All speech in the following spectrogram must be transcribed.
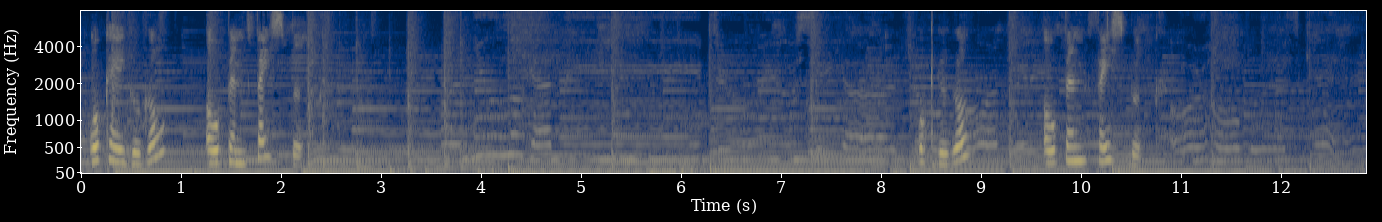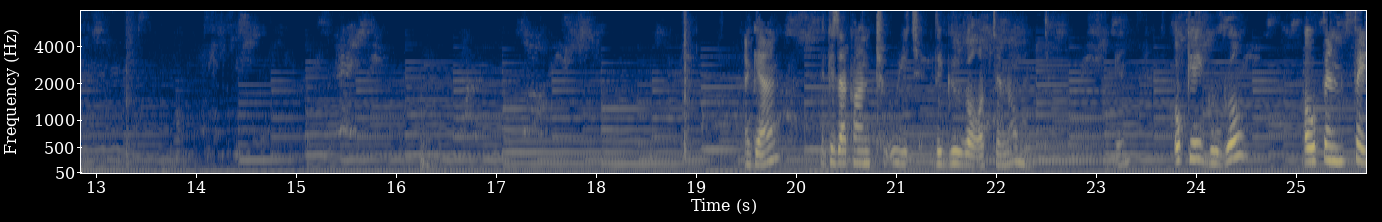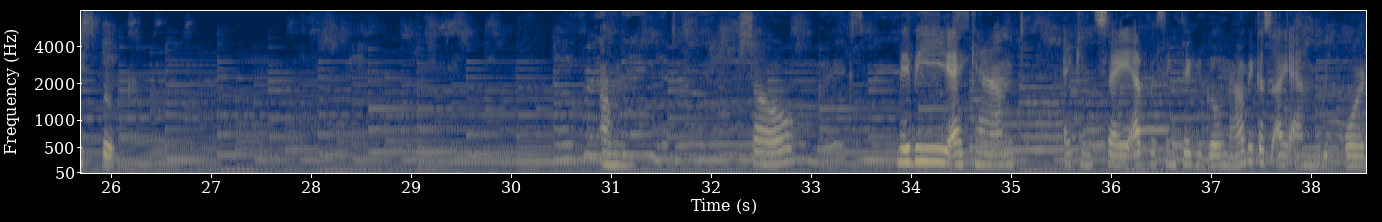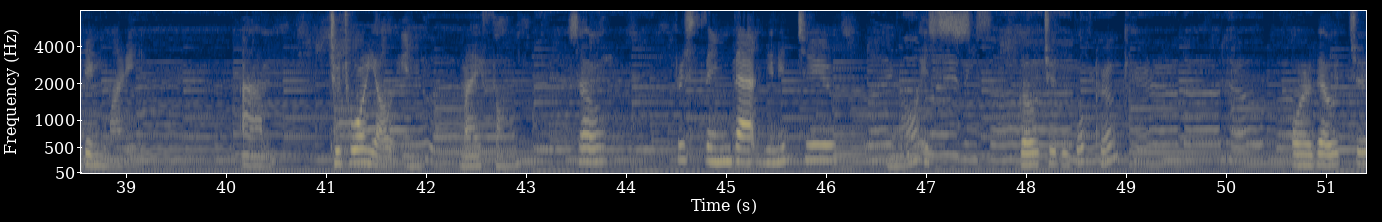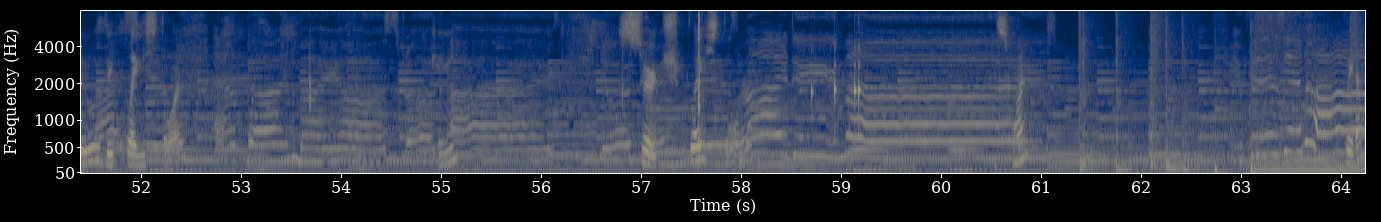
OK Google, open Facebook. Google, open Facebook. Again, because I can't reach the Google at the moment. Again. Okay, Google, open Facebook. Um, so maybe I can't I can say everything to Google now because I am recording my um, tutorial in my phone. So first thing that you need to know is go to Google Chrome or go to the Play Store. Okay. Search Play Store. This one. Wait.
